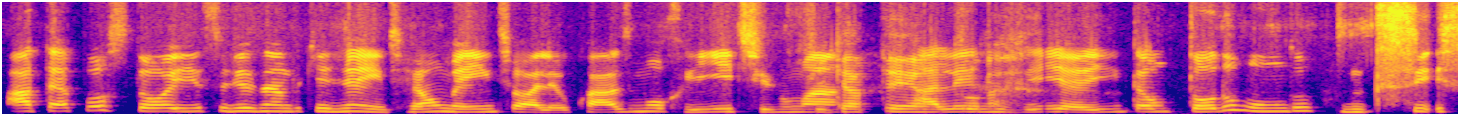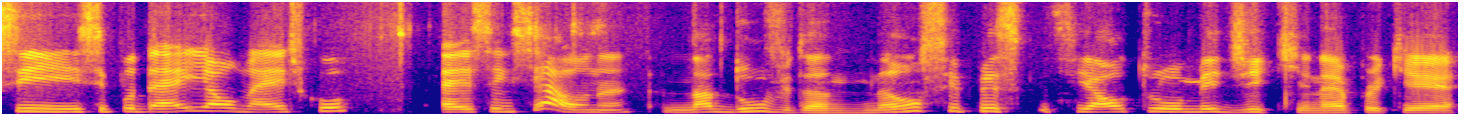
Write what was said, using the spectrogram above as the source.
Até postou isso dizendo que, gente, realmente, olha, eu quase morri, tive uma atento, né? alergia. Né? Então, todo mundo, se, se, se puder ir ao médico, é essencial, né? Na dúvida, não se, se automedique, né? Porque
